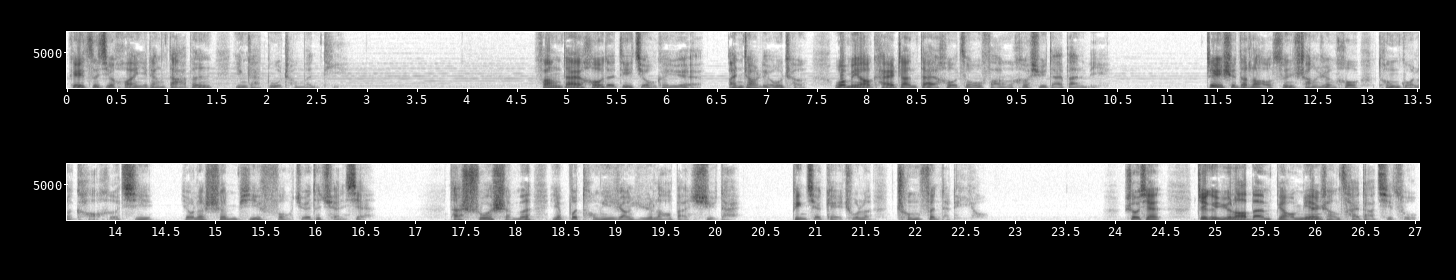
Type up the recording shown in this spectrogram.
给自己换一辆大奔应该不成问题。放贷后的第九个月，按照流程，我们要开展贷后走访和续贷办理。这时的老孙上任后，通过了考核期，有了审批否决的权限。他说什么也不同意让于老板续贷，并且给出了充分的理由。首先，这个于老板表面上财大气粗。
